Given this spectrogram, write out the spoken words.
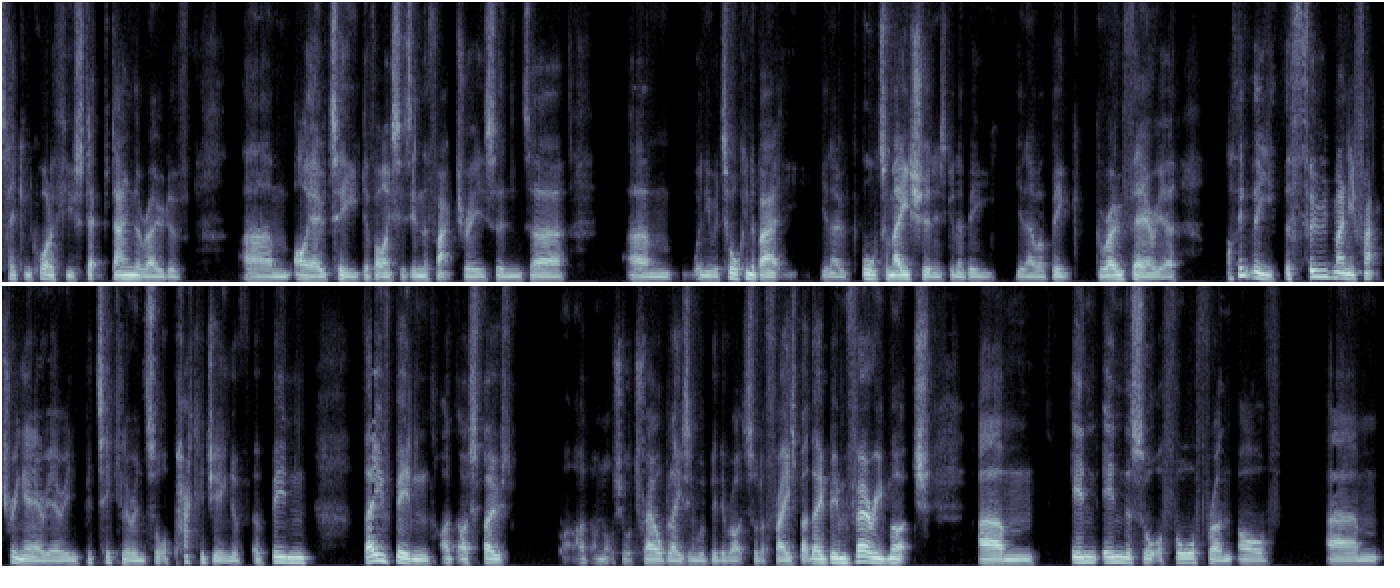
taken quite a few steps down the road of um, IoT devices in the factories. And uh, um, when you were talking about, you know, automation is going to be, you know, a big growth area. I think the the food manufacturing area in particular and sort of packaging have, have been, they've been, I, I suppose, I'm not sure trailblazing would be the right sort of phrase, but they've been very much um, in in the sort of forefront of um,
